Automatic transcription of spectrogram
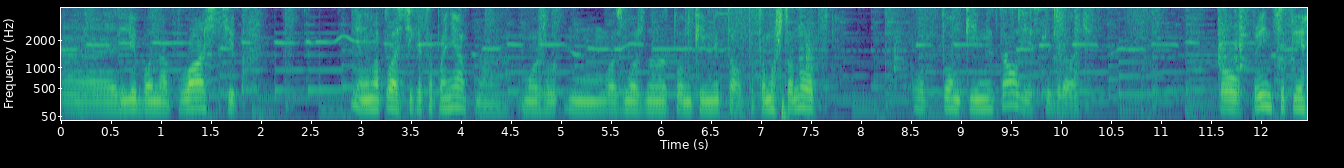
э, либо на пластик. Не, ну на пластик это понятно, может, возможно на тонкий металл. Потому что, ну вот, вот тонкий металл, если брать, то в принципе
